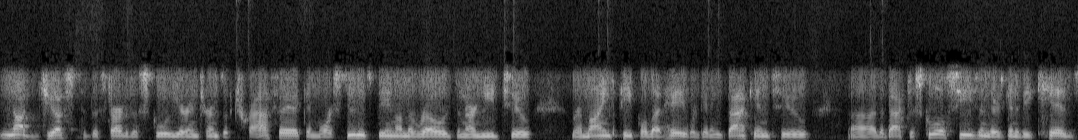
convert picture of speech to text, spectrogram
not just the start of the school year in terms of traffic and more students being on the roads and our need to remind people that hey, we're getting back into uh, the back to school season. There's going to be kids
